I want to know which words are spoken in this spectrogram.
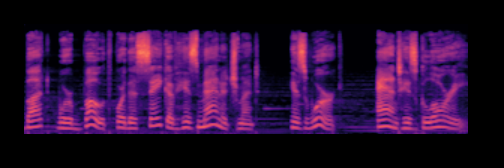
but were both for the sake of his management, his work, and his glory,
